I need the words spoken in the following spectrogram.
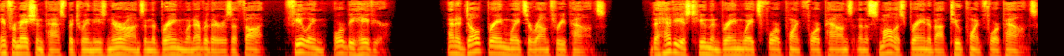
Information pass between these neurons in the brain whenever there is a thought, feeling, or behavior. An adult brain weighs around 3 pounds. The heaviest human brain weighs 4.4 pounds and the smallest brain about 2.4 pounds.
